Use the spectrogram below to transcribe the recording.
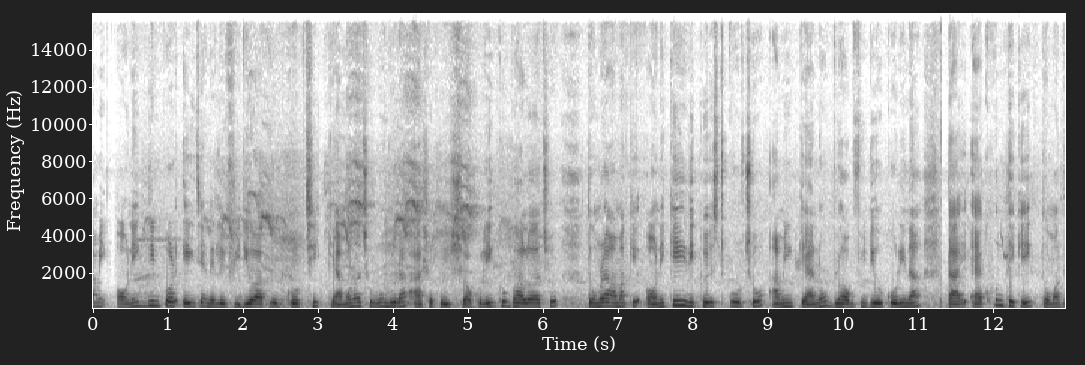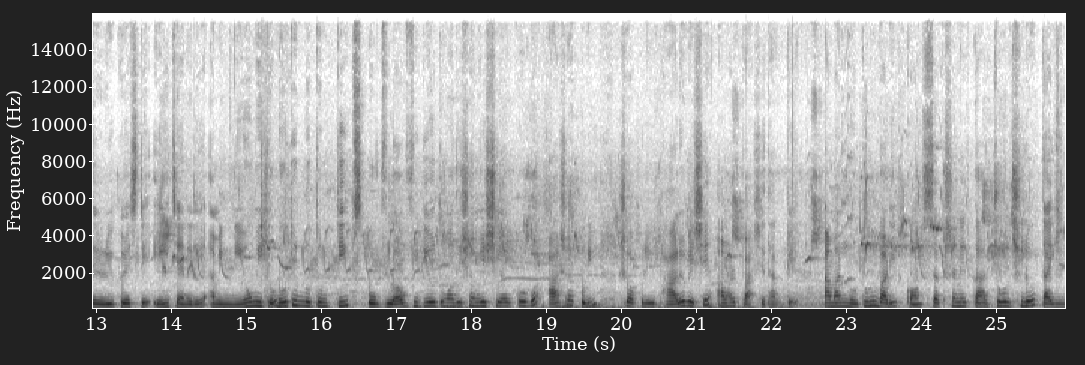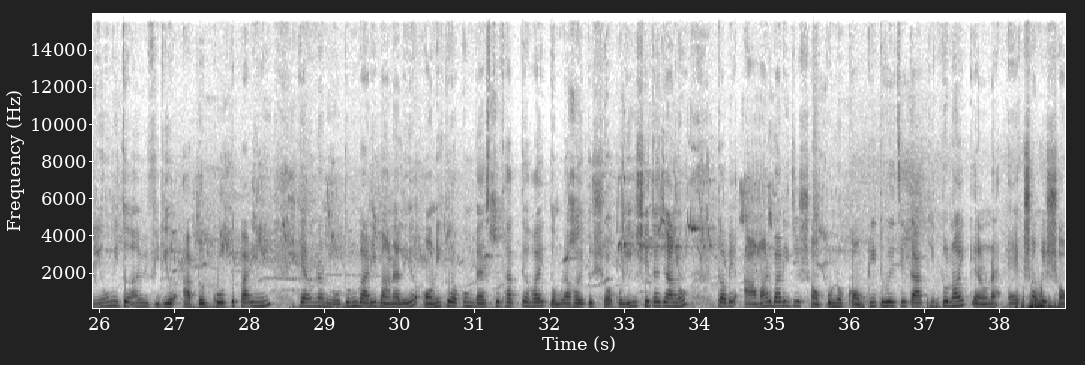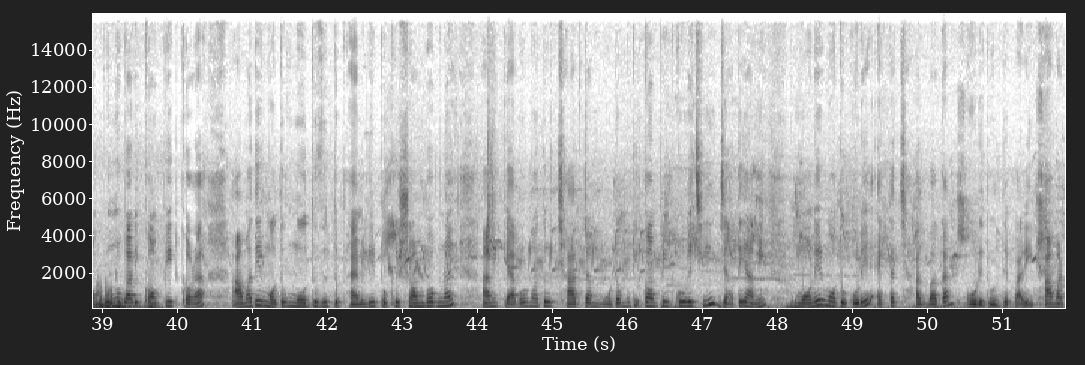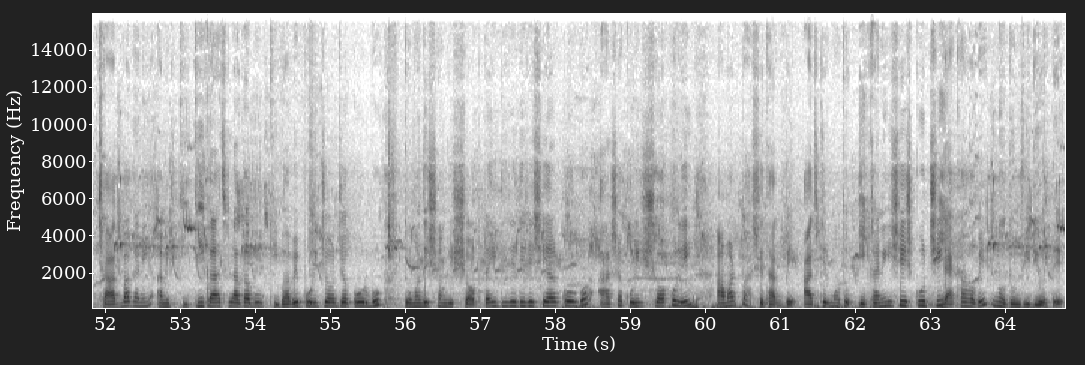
আমি অনেক দিন পর এই চ্যানেলে ভিডিও আপলোড করছি। কেমন আছো বন্ধুরা? আশা করি সকলেই খুব ভালো আছো। তোমরা আমাকে অনেকেই রিকোয়েস্ট করছ। আমি কেন ব্লগ ভিডিও করি না? তাই এখন থেকেই তোমাদের রিকোয়েস্টে এই চ্যানেলে আমি নিয়মিত নতুন নতুন টিপস ও ব্লগ ভিডিও তোমাদের সঙ্গে শেয়ার করব। আশা করি সকলেই ভালোবেসে আমার পাশে থাকবে। আমার নতুন বাড়ির কনস্ট্রাকশনের কাজ চলছিল, তাই নিয়মিত আমি ভিডিও আপলোড করতে পারিনি। কেননা নতুন বাড়ি বানালে অনেক রকম ব্যস্ত থাকতে হয়, তোমরা হয়তো সকলেই সেটা জানো। তবে আমার বাড়ি যে সম্পূর্ণ কমপ্লিট হয়েছে তা কিন্তু নয়, কেননা একসঙ্গে সম্পূর্ণ বাড়ি কমপ্লিট করা আমাদের মতো মধ্যবিত্ত ফ্যামিলির পক্ষে সম্ভব নয়। আমি কেবলমাত্র ছাদটা মোটামুটি কমপ্লিট করেছি, যাতে আমি মনের মতো করে একটা ছাদ বাগান গড়ে তুলতে পারি। আমার ছাদ বাগানে আমি কি কি গাছ লাগাবো, কীভাবে পরিচর্যা করব, তোমাদের সঙ্গে সবটাই ধীরে ধীরে শেয়ার করব। আশা করি সকলেই আমার পাশে থাকবে। আজকের মতো এখানেই শেষ করছি। দেখা হবে নতুন ভিডিওতে।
